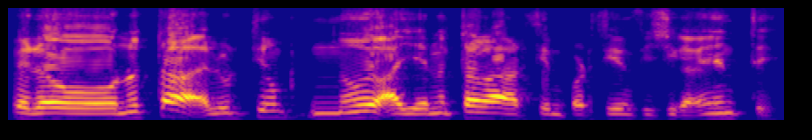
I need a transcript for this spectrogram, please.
pero no estaba, el último, no, ayer no estaba al 100% físicamente.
